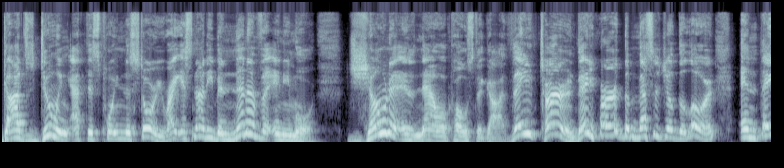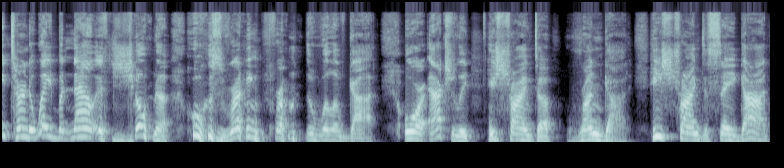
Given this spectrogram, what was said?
God's doing at this point in the story, right? It's not even Nineveh anymore. Jonah is now opposed to God. They turned, they heard the message of the Lord and they turned away, but now it's Jonah who's running from the will of God. Or actually, he's trying to run God. He's trying to say, God,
